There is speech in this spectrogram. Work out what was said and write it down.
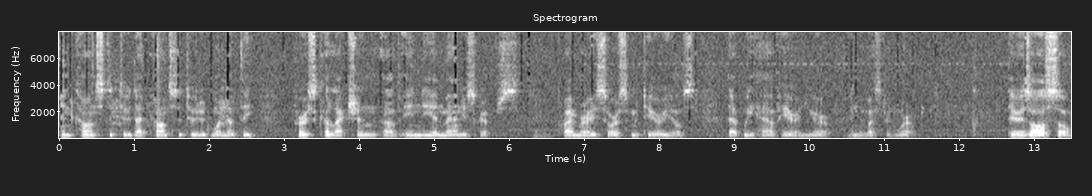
And constitute that constituted one of the first collection of Indian manuscripts, primary source materials that we have here in Europe, in the Western world. There is also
